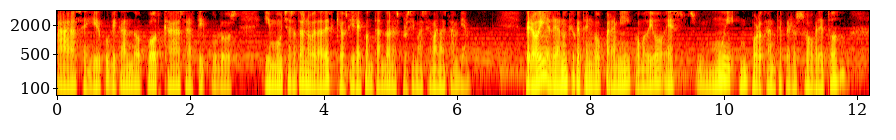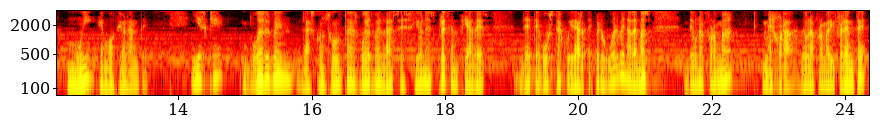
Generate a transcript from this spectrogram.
a seguir publicando podcasts, artículos y muchas otras novedades que os iré contando en las próximas semanas también. Pero hoy el anuncio que tengo para mí, como digo, es muy importante, pero sobre todo muy emocionante. Y es que vuelven las consultas, vuelven las sesiones presenciales de Te gusta cuidarte, pero vuelven además de una forma mejorada, de una forma diferente,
